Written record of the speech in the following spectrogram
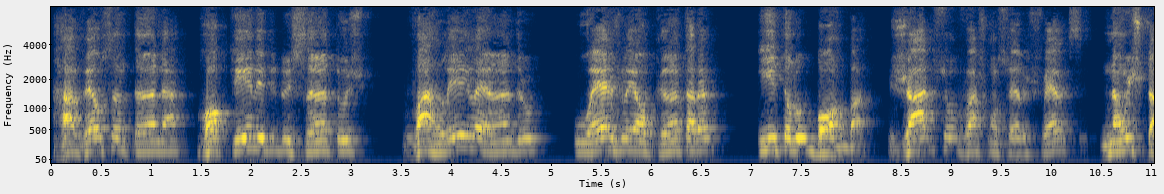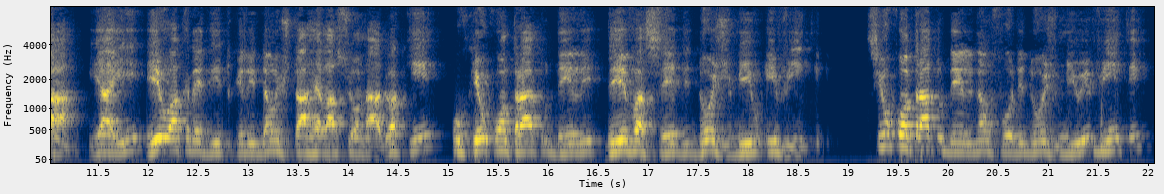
Ravel Santana, Rock Kennedy dos Santos, Varley Leandro, Wesley Alcântara, Ítalo Borba. Jadson Vasconcelos Félix não está. E aí eu acredito que ele não está relacionado aqui, porque o contrato dele deva ser de 2020. Se o contrato dele não for de 2020,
